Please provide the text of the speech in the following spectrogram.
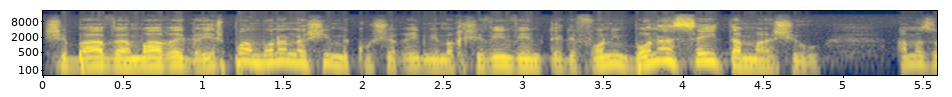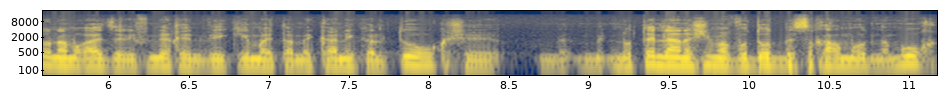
שבאה ואמרה, רגע, יש פה המון אנשים מקושרים עם מחשבים ועם טלפונים, בואו נעשה איתם משהו. אמזון אמרה את זה לפני כן והקימה את המקניקל טורק, שנותן לאנשים עבודות בשכר מאוד נמוך.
